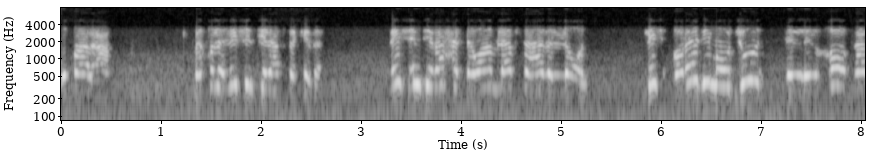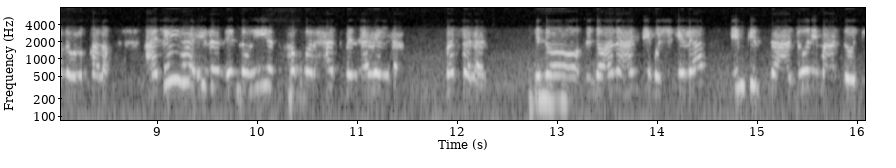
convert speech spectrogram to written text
وطالعه بيقول لها ليش انت لابسة كذا؟ ليش انت رايحة الدوام لابسة هذا اللون؟ ليش already موجود ال- الخوف هذا والقلق عليها اذا إنه هي تخبر حد من أهلها مثلا انه إنه أنا عندي مشكلة يمكن تساعدوني مع زوجي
